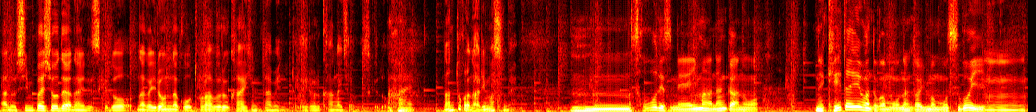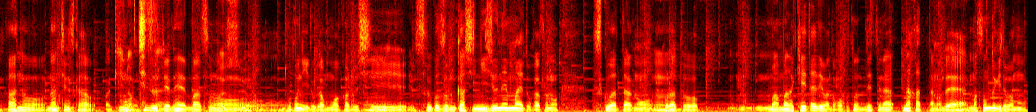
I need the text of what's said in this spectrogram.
あの心配性ではないですけど、なんかいろんなこうトラブル回避のためにとかいろいろ考えちゃうんですけど、はい。なんとかなりますね。うーんそうですね。今なんかあのね携帯電話とかもなんか今もうすごい、うん。あのなんていうんですか、もう地図でね、まあ、そのどこにいるかも分かるし、それこそ昔20年前とかそのスクワッターのうん。子だと、まあ、まだ携帯電話とかほとんど出てななかったので、うん。まあ、その時とかもう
